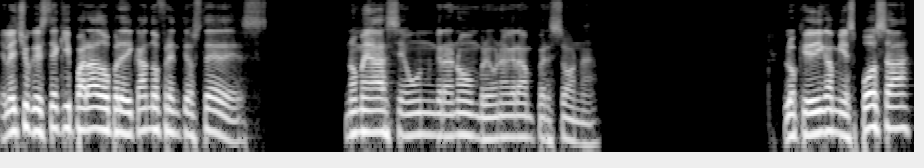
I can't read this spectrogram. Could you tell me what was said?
El hecho que esté aquí parado predicando frente a ustedes no me hace un gran hombre, una gran persona. Lo que diga mi esposa,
